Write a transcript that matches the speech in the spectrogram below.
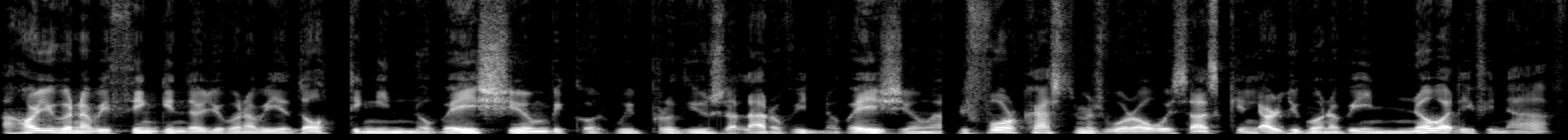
and how you're going to be thinking that you're going to be adopting innovation because we produce a lot of innovation. Before, customers were always asking, are you going to be innovative enough?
